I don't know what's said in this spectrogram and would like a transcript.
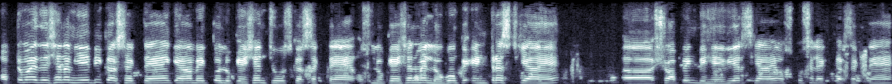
ऑप्टिमाइजेशन हम ये भी कर सकते हैं कि हम एक तो लोकेशन चूज़ कर सकते हैं। उस लोकेशन में लोगों के इंटरेस्ट क्या है शॉपिंग बिहेवियर्स क्या है, उसको सिलेक्ट कर सकते हैं।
